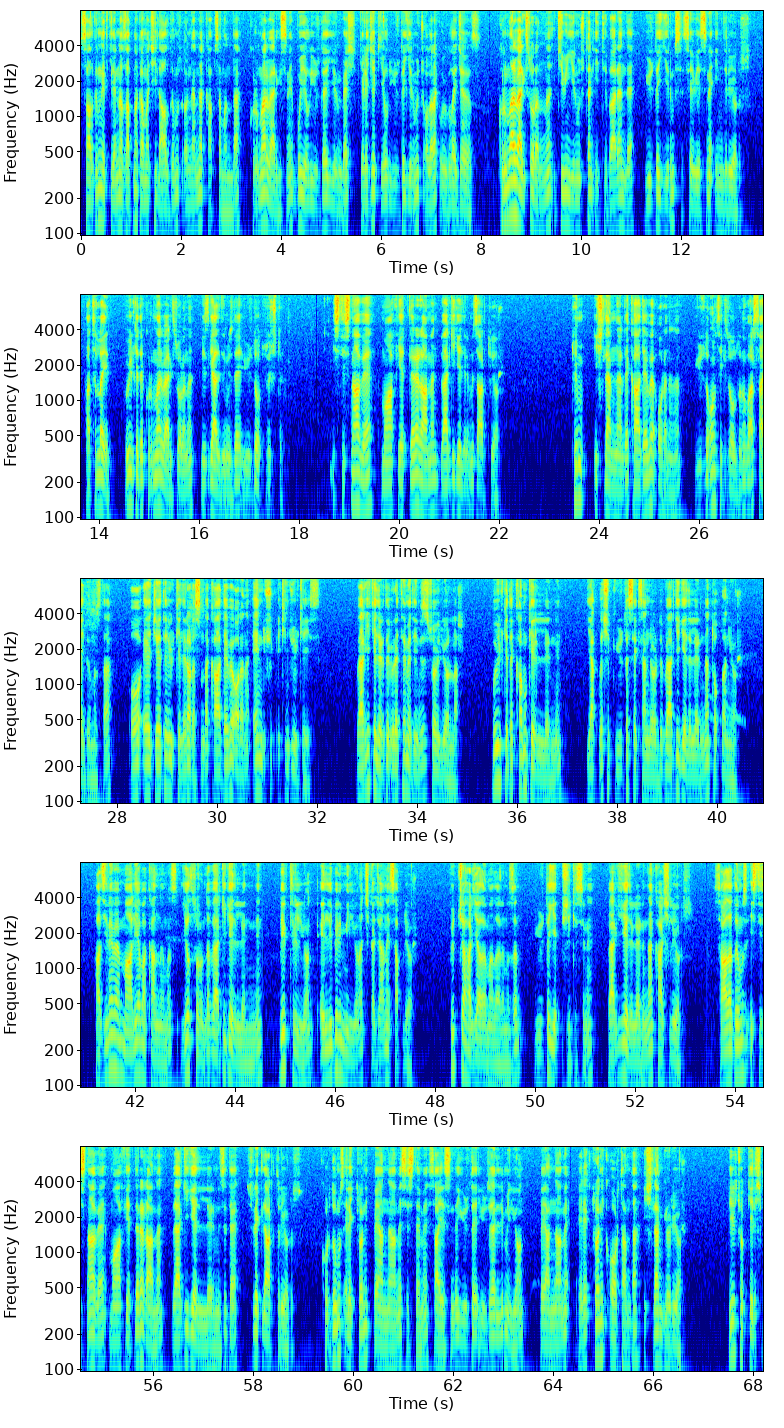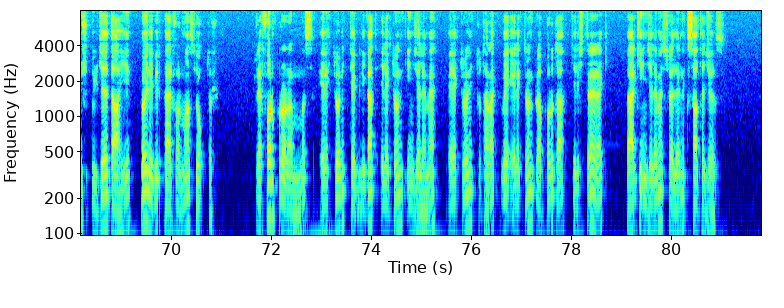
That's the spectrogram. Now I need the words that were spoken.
Salgının etkilerini azaltmak amacıyla aldığımız önlemler kapsamında kurumlar vergisini bu yıl %25, gelecek yıl %23 olarak uygulayacağız. Kurumlar vergisi oranını 2023'ten itibaren de %20 seviyesine indiriyoruz. Hatırlayın, bu ülkede kurumlar vergisi oranı biz geldiğimizde %33'tü. İstisna ve muafiyetlere rağmen vergi gelirimiz artıyor. Tüm işlemlerde KDV oranının %18 olduğunu varsaydığımızda OECD ülkeleri arasında KDV oranı en düşük ikinci ülkeyiz. Vergi geliri de üretemediğimizi söylüyorlar. Bu ülkede kamu gelirlerinin yaklaşık %84'ü vergi gelirlerinden toplanıyor. Hazine ve Maliye Bakanlığımız yıl sonunda vergi gelirlerinin 1 trilyon 51 milyona çıkacağını hesaplıyor. Bütçe harcamalarımızın %72'sini vergi gelirlerinden karşılıyoruz. Sağladığımız istisna ve muafiyetlere rağmen vergi gelirlerimizi de sürekli arttırıyoruz. Kurduğumuz elektronik beyanname sistemi sayesinde %150 milyon beyanname elektronik ortamda işlem görüyor. Birçok gelişmiş ülkede dahi böyle bir performans yoktur. Reform programımız elektronik tebligat, elektronik inceleme, elektronik tutanak ve elektronik raporu da geliştirerek vergi inceleme sürelerini kısaltacağız.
